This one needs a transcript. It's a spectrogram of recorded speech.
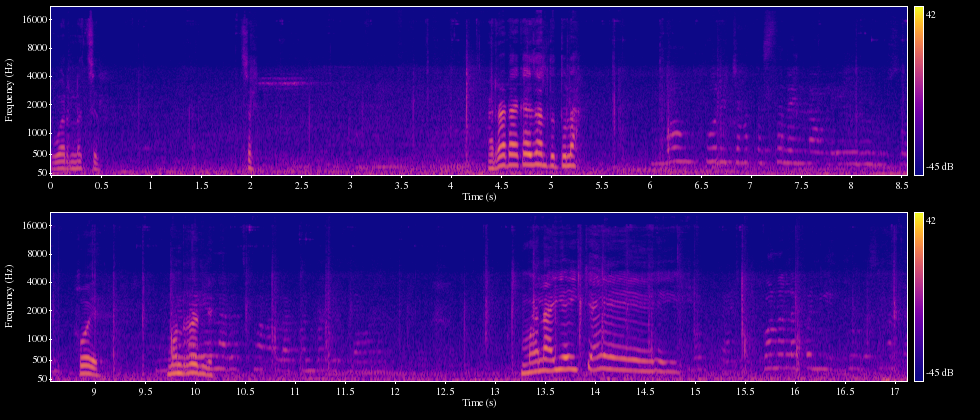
वरनं चल. चल. रडाय काय झालं तुला? मग पोरीच्या हातात सलाईन लावले होय म्हणून रडले. येणारच म्हणाला पण बघितल्यावर. मला यायचंय. कोणाला पण येईल थोडंसं नका.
